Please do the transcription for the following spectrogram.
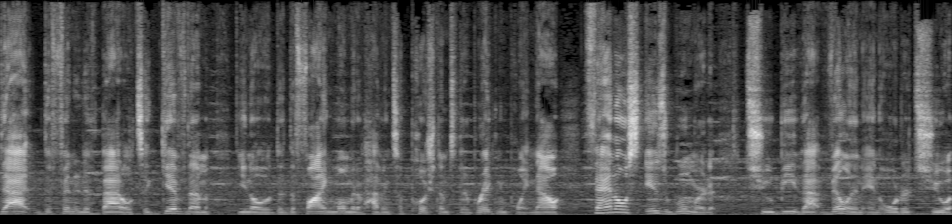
that definitive battle, to give them, you know, the defying moment of having to push them to their breaking point. Now, Thanos is rumored to be that villain in order to,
